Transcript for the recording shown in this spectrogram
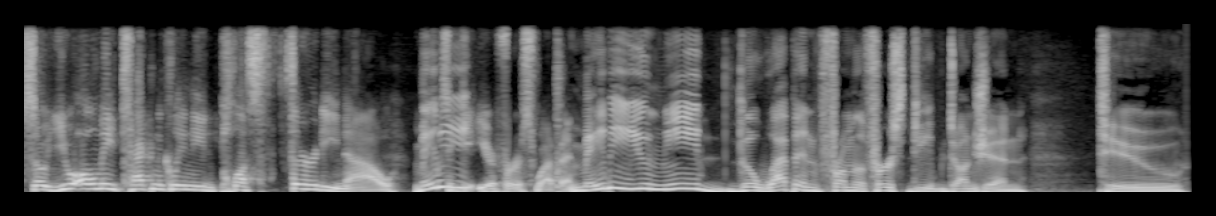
So you only technically need plus 30 now maybe, to get your first weapon. Maybe you need the weapon from the first deep dungeon to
